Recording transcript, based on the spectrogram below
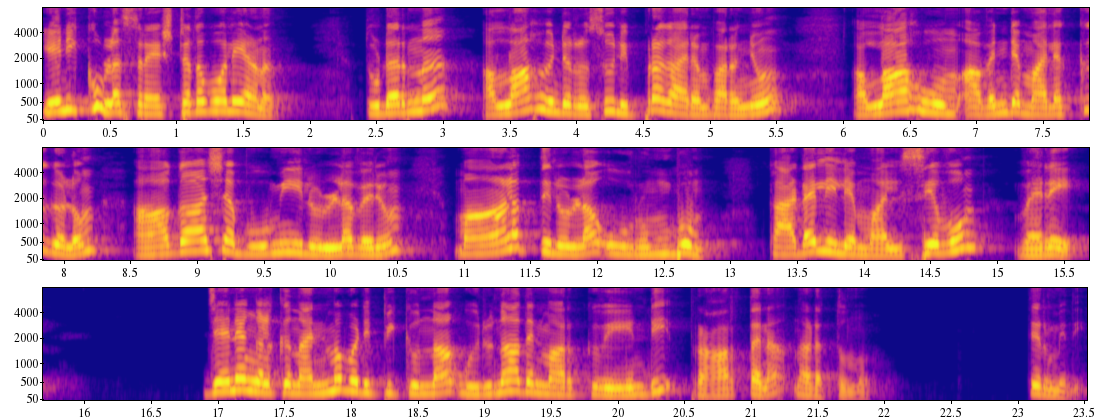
എനിക്കുള്ള ശ്രേഷ്ഠത പോലെയാണ്. തുടർന്ന് അള്ളാഹുവിന്റെ റസൂൽ ഇപ്രകാരം പറഞ്ഞു അള്ളാഹുവും അവന്റെ മലക്കുകളും ആകാശഭൂമിയിലുള്ളവരും മാളത്തിലുള്ള ഉറുമ്പും കടലിലെ മത്സ്യവും വരെ. ജനങ്ങൾക്ക് നന്മ പഠിപ്പിക്കുന്ന ഗുരുനാഥന്മാർക്ക് വേണ്ടി പ്രാർത്ഥന നടത്തുന്നു. തിർമിതി.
